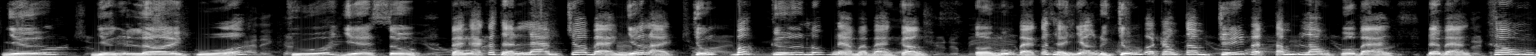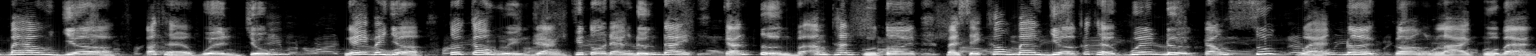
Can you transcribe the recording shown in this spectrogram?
như những lời của Chúa Giêsu và Ngài có thể làm cho bạn nhớ lại chúng bất cứ lúc nào mà bạn cần. Tôi muốn bạn có thể nhận được chúng vào trong tâm trí và tấm lòng của bạn để bạn không bao giờ có thể quên chúng. Ngay bây giờ, tôi cầu nguyện rằng khi tôi đang đứng đây, cảnh tượng và âm thanh của tôi, bạn sẽ không bao giờ có thể quên được trong suốt quãng đời còn lại của bạn.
